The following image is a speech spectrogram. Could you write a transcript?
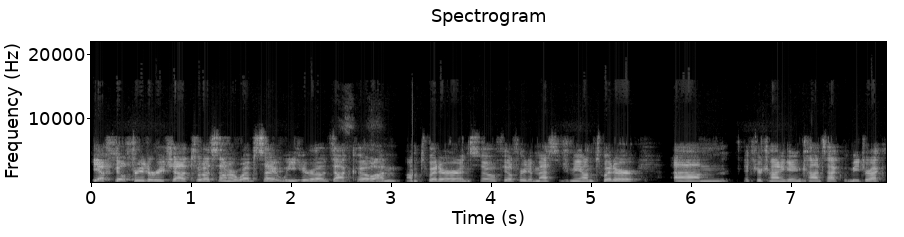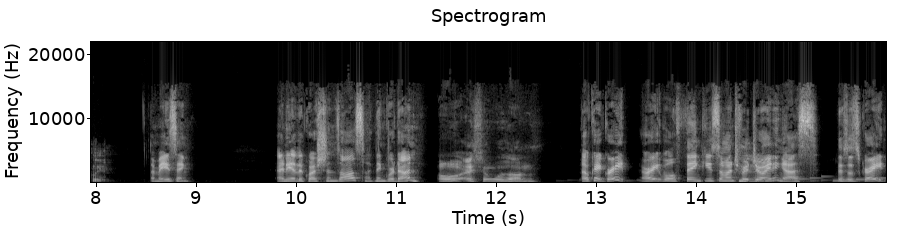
Yeah, feel free to reach out to us on our website, wehero.co. I'm on Twitter, and so feel free to message me on Twitter um, if you're trying to get in contact with me directly. Amazing. Any other questions, Oz? I think we're done. Oh, I think we're done. Okay, great. All right. Well, thank you so much for joining us. This was great.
